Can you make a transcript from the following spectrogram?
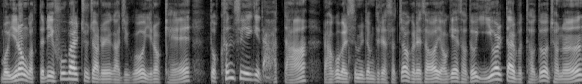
뭐 이런 것들이 후발주자로 해가지고 이렇게 또 큰 수익이 나왔다라고 말씀을 좀 드렸었죠. 그래서 여기에서도 2월 달부터도 저는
